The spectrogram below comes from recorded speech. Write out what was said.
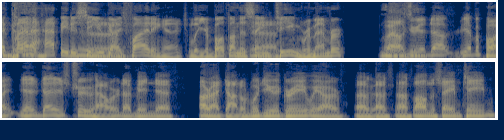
I'm kind of happy to see you guys fighting. Actually, you're both on the same Yeah. team. Remember? Well, you, no, you have a point. Yeah, that is true, Howard. I mean, uh, all right, Donald, would you agree we are uh, uh, uh, on the same team?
